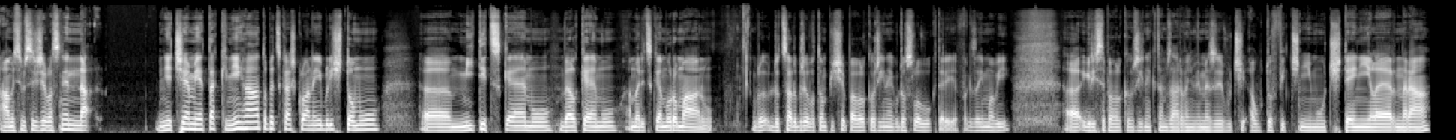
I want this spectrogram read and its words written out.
A myslím si, že vlastně na něčem je ta kniha, Topecká škola, nejblíž tomu, Eh, mýtickému, velkému americkému románu. Docela dobře o tom píše Pavel Kořínek v doslovu, který je fakt zajímavý. Eh, I když se Pavel Kořínek tam zároveň vymezuje vůči autofikčnímu čtení Lernera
